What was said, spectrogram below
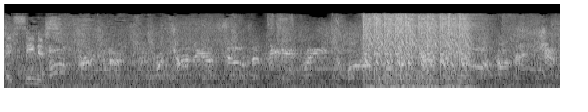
They've seen us. All prisoners, return to your cells immediately or on this ship.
